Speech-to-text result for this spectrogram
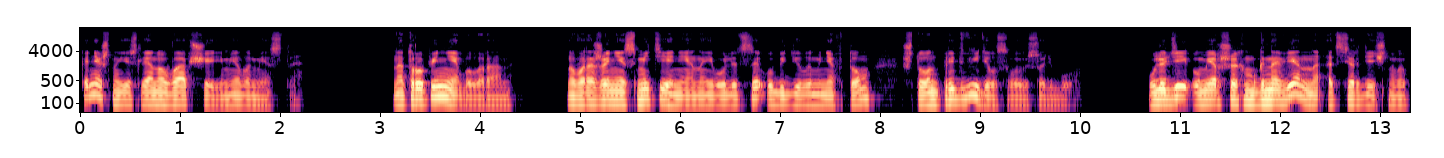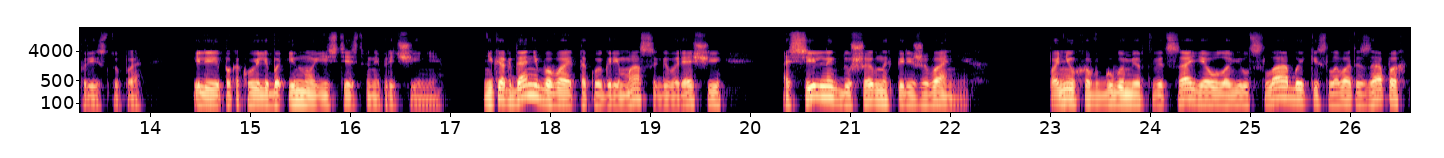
Конечно, если оно вообще имело место. На трупе не было ран, но выражение смятения на его лице убедило меня в том, что он предвидел свою судьбу. У людей, умерших мгновенно от сердечного приступа или по какой-либо иной естественной причине, никогда не бывает такой гримасы, говорящей о сильных душевных переживаниях. Понюхав губы мертвеца, я уловил слабый кисловатый запах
